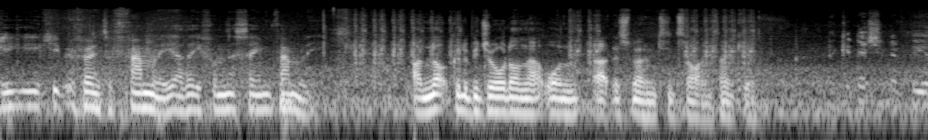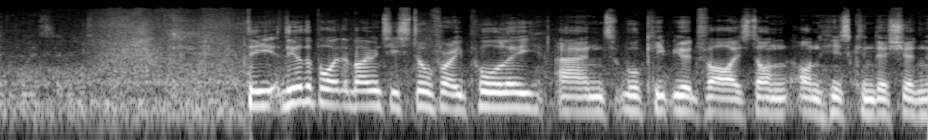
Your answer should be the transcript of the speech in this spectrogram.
You, you keep referring to family. Are they from the same family? I'm not going to be drawn on that one at this moment in time. Thank you. The condition of the other boys. The, the other boy at the moment he's still very poorly, and we'll keep you advised on, on his condition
